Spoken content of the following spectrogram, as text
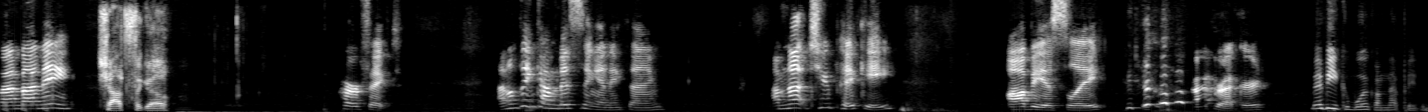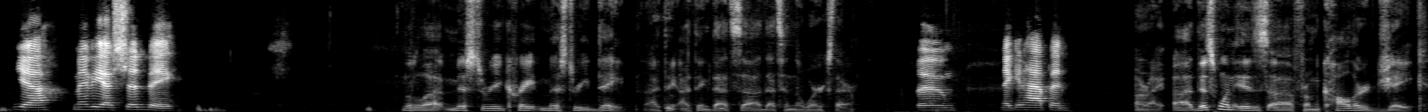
Fine by me. Shots to go. Perfect. I don't think I'm missing anything. I'm not too picky. Obviously. Track record. Maybe you could work on that bit. Yeah, maybe I should be. Little uh, mystery crate mystery date. I think I think that's uh, that's in the works there. Boom. Make it happen. All right. Uh, this one is uh, from caller Jake.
